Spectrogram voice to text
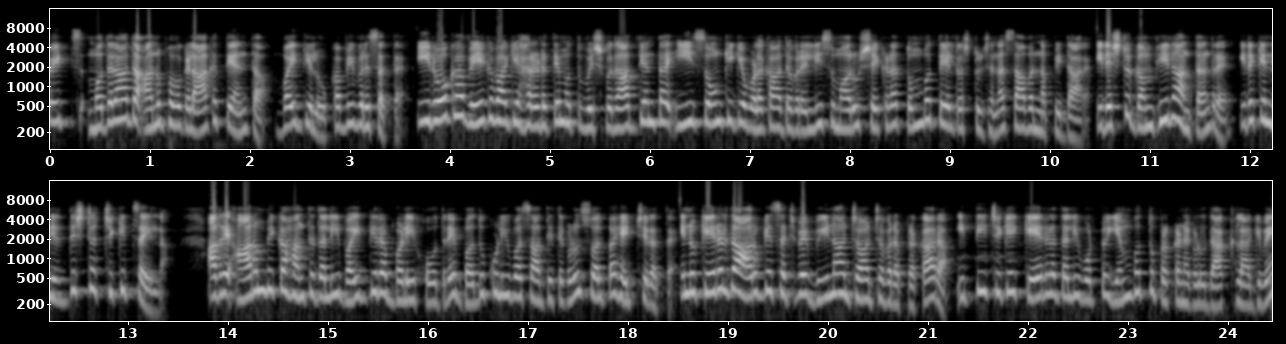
ಫಿಟ್ಸ್ ಮೊದಲಾದ ಅನುಭವಗಳಾಗತ್ತೆ ಅಂತ ವೈದ್ಯ ಲೋಕ ವಿವರಿಸುತ್ತೆ. ಈ ರೋಗ ವೇಗವಾಗಿ ಹರಡತೆ ಮತ್ತು ವಿಶ್ವದಾದ್ಯಂತ ಈ ಸೋಂಕಿಗೆ ಒಳಗಾದವರಲ್ಲಿ ಸುಮಾರು ಶೇಕಡ ತೊಂಬತ್ತೇಳರಷ್ಟು ಜನ ಸಾವನ್ನಪ್ಪಿದ್ದಾರೆ. ಇದೆಷ್ಟು ಗಂಭೀರ ಅಂತಂದ್ರೆ ಇದಕ್ಕೆ ನಿರ್ದಿಷ್ಟ ಚಿಕಿತ್ಸೆ ಇಲ್ಲ. ಆದ್ರೆ ಆರಂಭಿಕ ಹಂತದಲ್ಲಿ ವೈದ್ಯರ ಬಳಿ ಹೋದರೆ ಬದುಕುಳಿಯುವ ಸಾಧ್ಯತೆಗಳು ಸ್ವಲ್ಪ ಹೆಚ್ಚಿರುತ್ತೆ. ಇನ್ನು ಕೇರಳದ ಆರೋಗ್ಯ ಸಚಿವೆ ವೀಣಾ ಜಾರ್ಜ್ ಅವರ ಪ್ರಕಾರ ಇತ್ತೀಚೆಗೆ ಕೇರಳದಲ್ಲಿ ಒಟ್ಟು ಎಂಬತ್ತು ಪ್ರಕರಣಗಳು ದಾಖಲಾಗಿವೆ.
